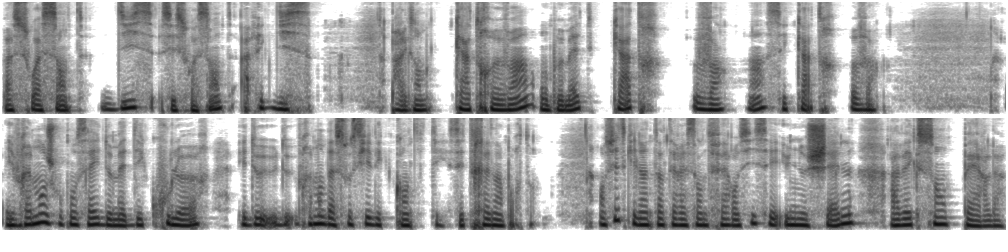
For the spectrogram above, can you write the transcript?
bah 70, c'est 60 avec 10. Par exemple, 80, on peut mettre 4, 20. Hein, c'est 4, 20. Et vraiment, je vous conseille de mettre des couleurs et de, vraiment d'associer des quantités. C'est très important. Ensuite, ce qu'il est intéressant de faire aussi, c'est une chaîne avec 100 perles.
